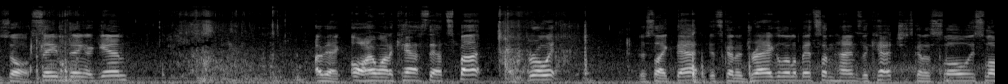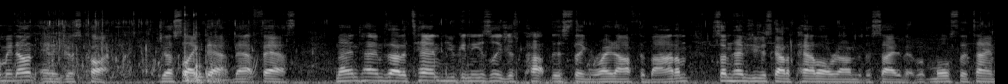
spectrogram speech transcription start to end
So same thing again. I'll be like, oh, I want to cast that spot. I throw it just like that. It's going to drag a little bit sometimes to catch. It's going to slowly slow me down and it just caught just like that, that fast. Nine times out of 10, you can easily just pop this thing right off the bottom. Sometimes you just got to paddle around to the side of it, but most of the time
